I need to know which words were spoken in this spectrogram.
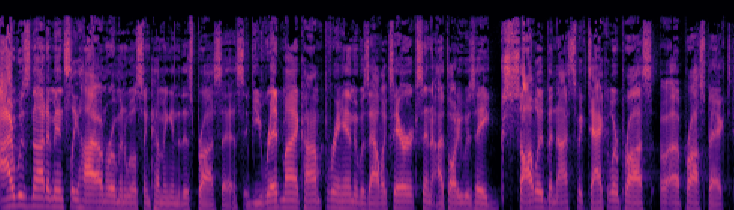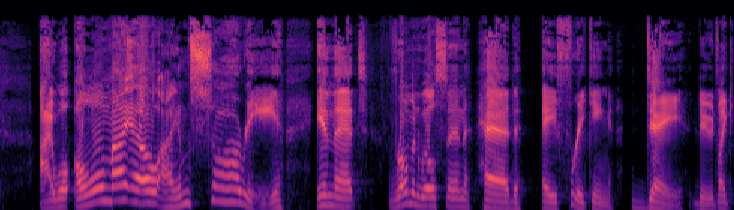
I was not immensely high on Roman Wilson coming into this process. If you read my comp for him, it was Alex Erickson. I thought he was a solid but not spectacular pros, uh, prospect. I will own my L. I am sorry in that Roman Wilson had a freaking day, dude. Like,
